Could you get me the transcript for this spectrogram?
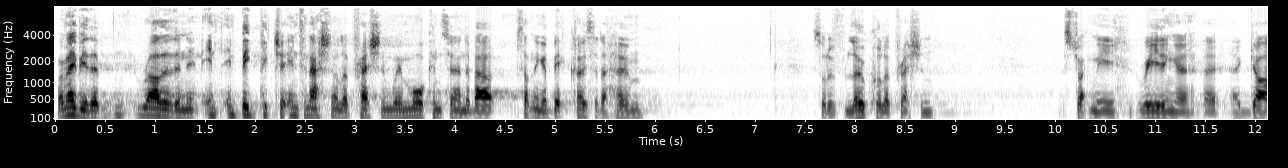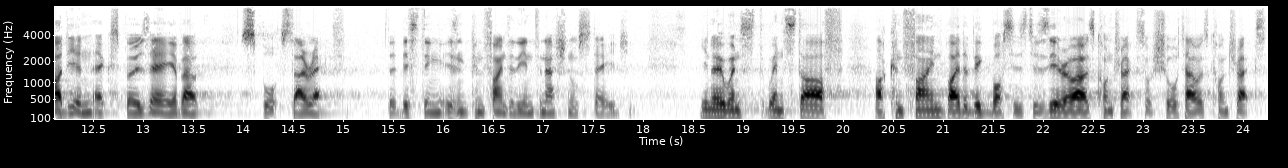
Or maybe that rather than in, in big picture international oppression, we're more concerned about something a bit closer to home, sort of local oppression struck me reading a, a, a Guardian expose about Sports Direct, that this thing isn't confined to the international stage. You know, when, when staff are confined by the big bosses to zero hours contracts or short hours contracts,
